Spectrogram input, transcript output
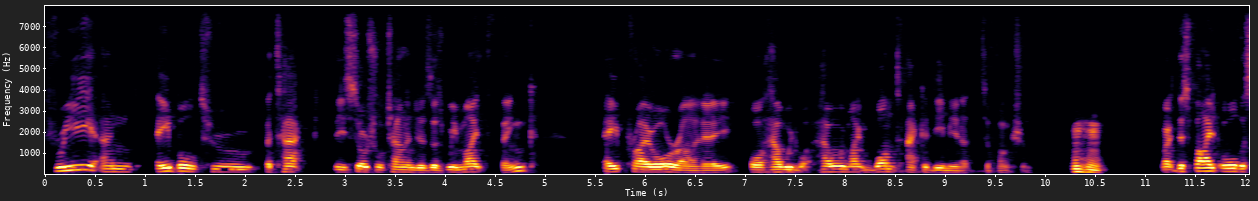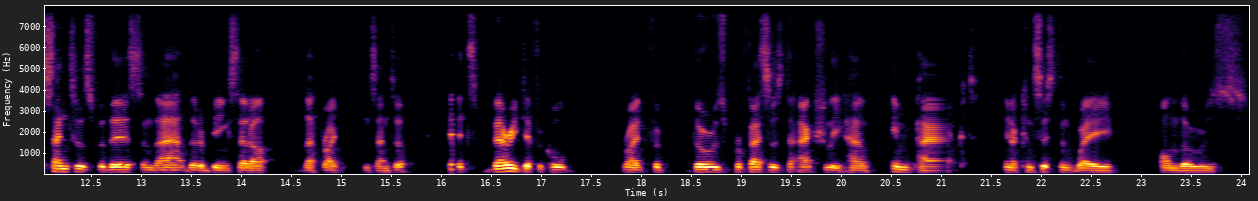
free and able to attack these social challenges as we might think a priori or how, we how we might want academia to function. Mm-hmm. Right, despite all the centers for this and that that are being set up left, right, and center, it's very difficult, right, for those professors to actually have impact in a consistent way on those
